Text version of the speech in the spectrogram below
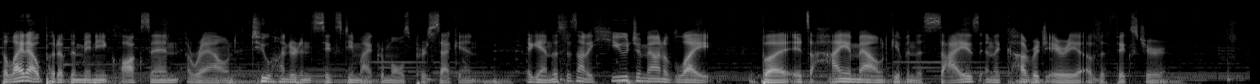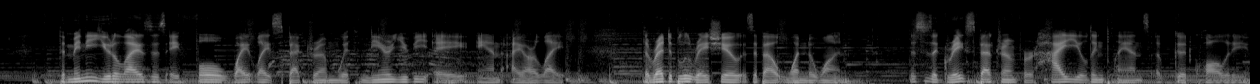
The light output of the Mini clocks in around 260 micromoles per second. Again, this is not a huge amount of light, but it's a high amount given the size and the coverage area of the fixture. The Mini utilizes a full white light spectrum with near UVA and IR light. The red to blue ratio is about 1 to 1. This is a great spectrum for high yielding plants of good quality.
